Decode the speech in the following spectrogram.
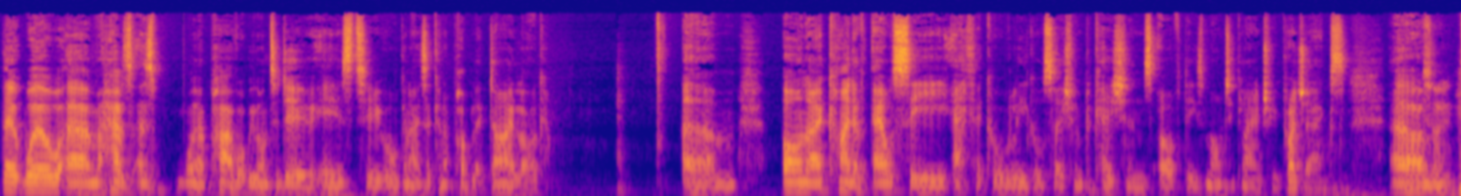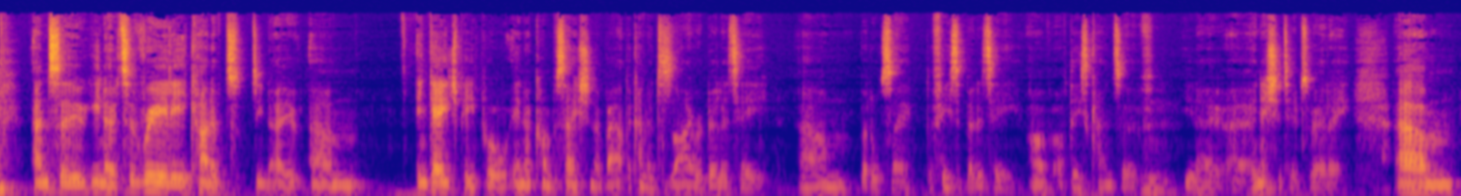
that will um, have as well, part of what we want to do is to organise a kind of public dialogue um, on a kind of ELSI ethical, legal, social implications of these multiplanetary projects. Um, and so, you know, to really kind of, you know, engage people in a conversation about the kind of desirability um, but also the feasibility of, of these kinds of mm. you know uh, initiatives really. Um,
